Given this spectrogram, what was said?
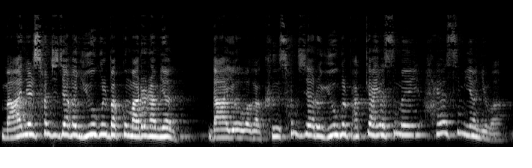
만일 선지자가 유혹을 받고 말을 하면 나 여호와가 그 선지자로 유혹을 받게 하였으며 하였음이니와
